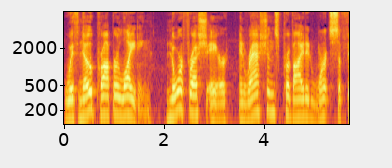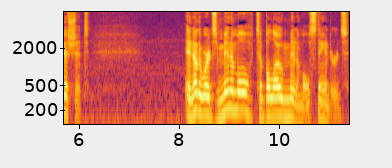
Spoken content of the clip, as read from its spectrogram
with no proper lighting, nor fresh air, and rations provided weren't sufficient. In other words, minimal to below minimal standards.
